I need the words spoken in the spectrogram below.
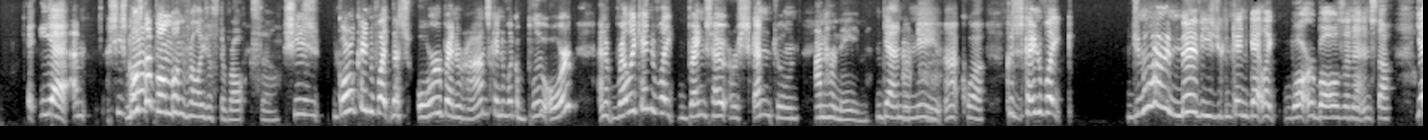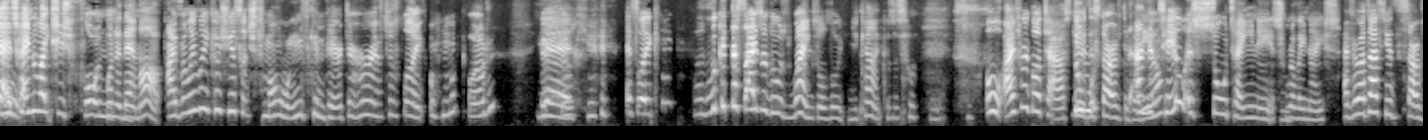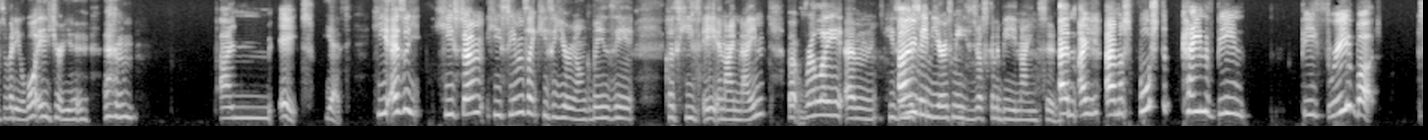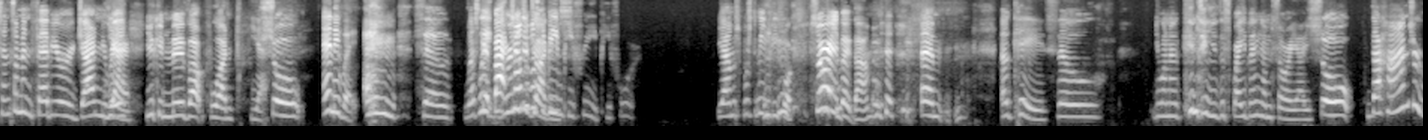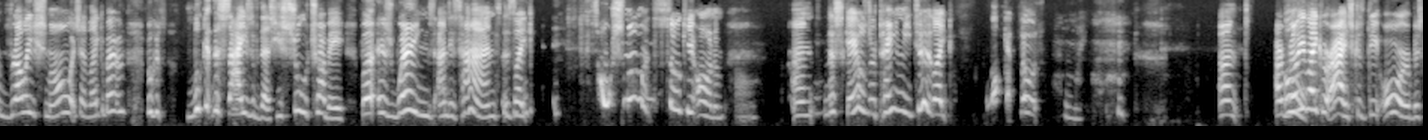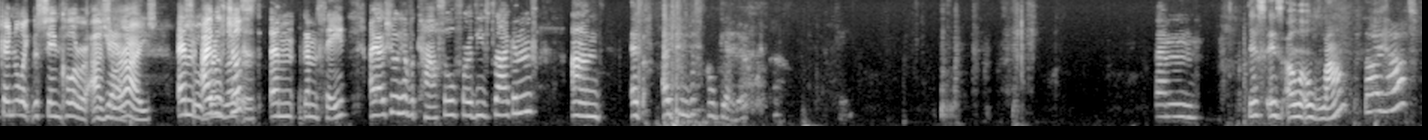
Yeah, um, she's got Most of Bonbon's really just a rock, so. she's got kind of like this orb in her hands, kind of like a blue orb, and it really kind of like brings out her skin tone. And her name. Yeah, and her Aqua. name, Aqua, because it's kind of like. Do you know how in movies you can kind of get like water balls in Yeah. it and stuff? Yeah, it's Oh. kind of like she's floating one of Mhm. them up. I really like how she has such small wings compared to her. It's just like, oh my god. It's Yeah, so it's like look at the size of those wings. Although you can't because it's so, Oh, I forgot to ask The you at the start of the video. and the tail is so tiny. It's Mm. really nice. I forgot to ask you at the start of the video. What age are you? Um, I'm eight. yes, he is a. He sound. He seems like he's a year younger than me because he's eight and I'm nine. But really, um, he's in the same year as me. He's just gonna be nine soon. Um, I I'm supposed to kind of be in P three, but since I'm in February, January, yeah, you can move up one. yeah. So Anyway, um, so let's wait, get back you're to not the supposed to be in. P three, P four. Yeah, I'm supposed to be in P four. Sorry about that. um, Okay, so you want to continue describing? I'm sorry, I. so the hands are really small, which I like about him because look at the size of this. He's so chubby, but his wings and his hands is like so small. It's so cute on him, and the scales are tiny too. Like, look at those. Oh my. And I really Oh. like her eyes because the orb is kind of like the same color as her eyes. Um, So I was just um gonna say I actually have a castle for these dragons, and if I can just go get it. Um, this is a little lamp that I have.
